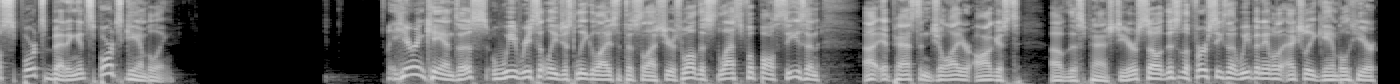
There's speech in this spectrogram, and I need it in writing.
sports betting and sports gambling. Here in Kansas, we recently just legalized it this last year as well. This last football season, uh, it passed in July or August of this past year. So this is the first season that we've been able to actually gamble here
